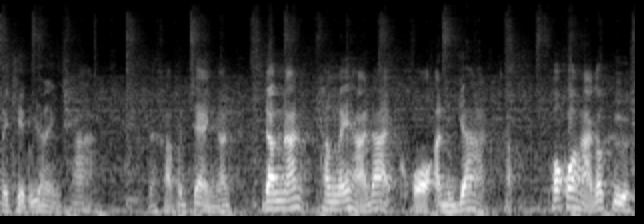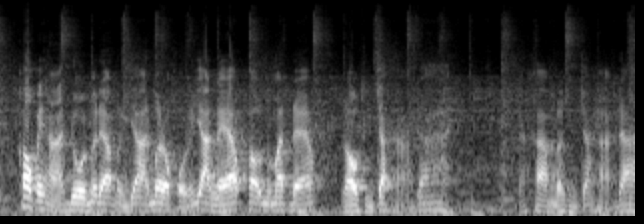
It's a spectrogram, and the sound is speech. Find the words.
ในเขตอุทยานแห่งชาตินะครับเขาแจ้งงั้น ดังนั้นทำไงหาได้ขออนุญาตครับ เพราะข้อหาก็คือเข้าไปหาโดยไม่ได้รับอนุญาตเมื่อเราขออนุญาตแล้วเข้าอนุมัติแล้ว เราถึงจะหาได้นะครับเราถึงจะหาได้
